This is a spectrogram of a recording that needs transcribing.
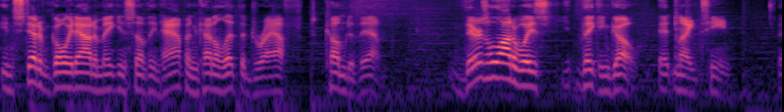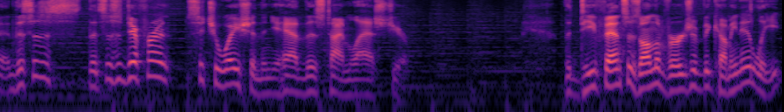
instead of going out and making something happen, kind of let the draft come to them there's a lot of ways they can go at 19. Uh, This is this is a different situation than you had this time last year. The defense is on the verge of becoming elite.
